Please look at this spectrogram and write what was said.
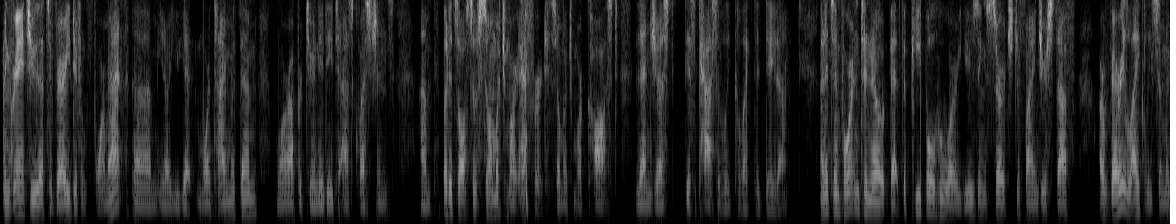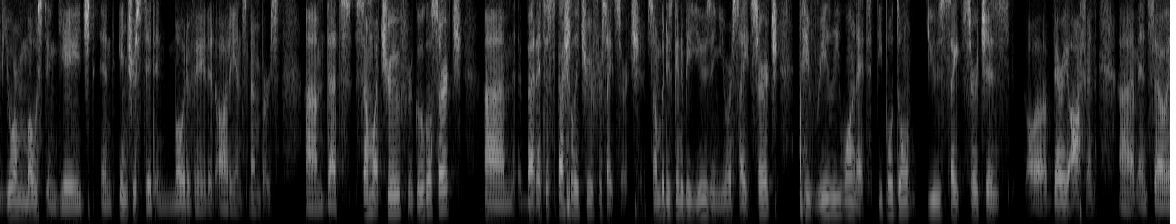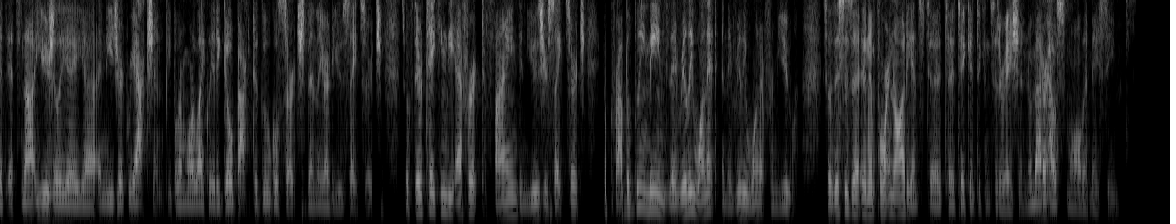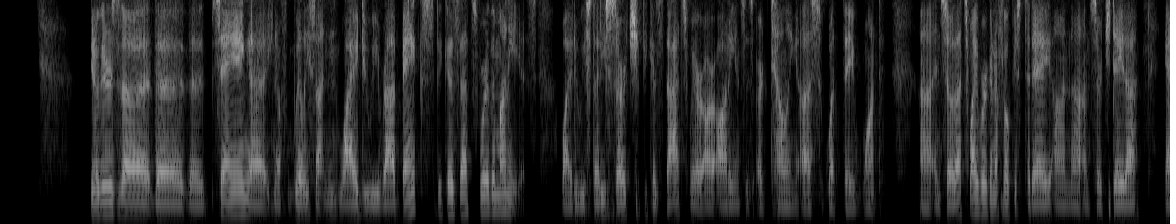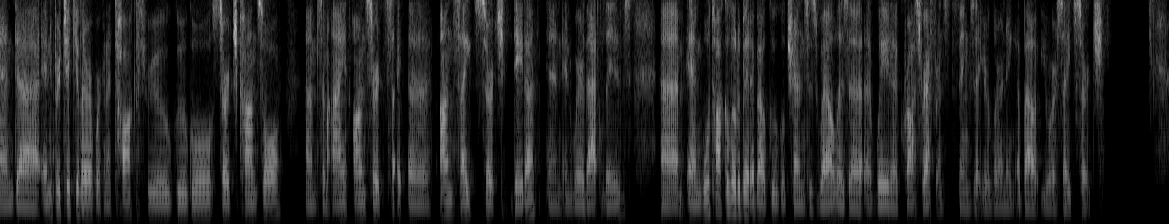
And grant you, that's a very different format. Um, you know, you get more time with them, more opportunity to ask questions, um, but it's also so much more effort, so much more cost than just this passively collected data. And it's important to note that the people who are using search to find your stuff are very likely some of your most engaged and interested and motivated audience members. Um, that's somewhat true for Google search, um, but it's especially true for site search. If somebody's going to be using your site search, they really want it. People don't use site searches uh, very often. Um, and so it, it's not usually a, uh, a knee-jerk reaction. People are more likely to go back to Google search than they are to use site search. So if they're taking the effort to find and use your site search, it probably means they really want it and they really want it from you. So this is a, an important audience to, to take into consideration, no matter how small it may seem you know, there's the the the saying, uh, you know, from Willie Sutton, why do we rob banks? Because that's where the money is. Why do we study search? Because that's where our audiences are telling us what they want. Uh, and so that's why we're going to focus today on, uh, on search data. And uh, in particular, we're going to talk through Google Search Console, um, some on-site uh, on search data and, and where that lives. Um, and we'll talk a little bit about Google Trends as well as a, a way to cross-reference the things that you're learning about your site search.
